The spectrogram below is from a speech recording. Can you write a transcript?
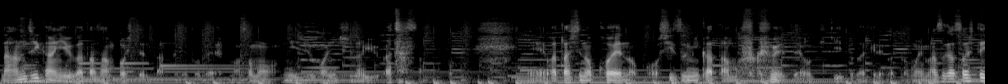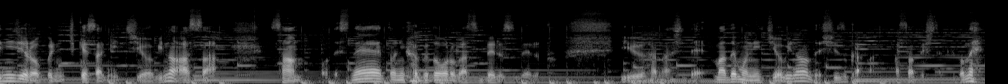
何時間夕方散歩してんだってことで、まあ、その25日の夕方散歩えー、私の声のこう沈み方も含めてお聞きいただければと思いますが、そして26日、今朝日曜日の朝、散歩ですね。とにかく道路が滑る滑るという話で、まあでも日曜日なので静かな朝でしたけどね。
